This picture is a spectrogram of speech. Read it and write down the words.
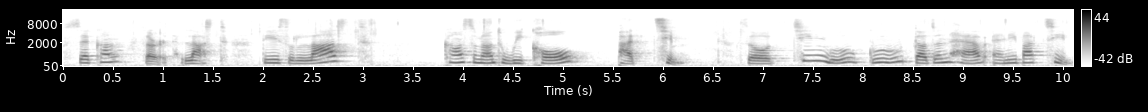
second, third, last. This last consonant we call 받침. So 친구, 구 doesn't have any 받침.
